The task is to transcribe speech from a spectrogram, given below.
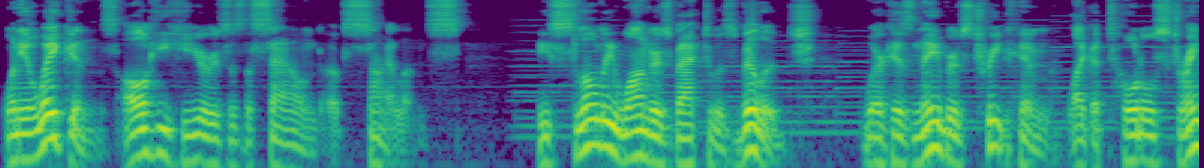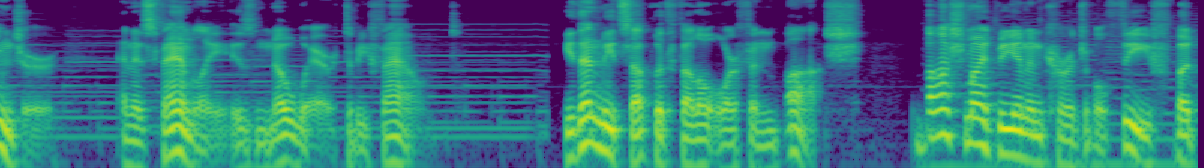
When he awakens, all he hears is the sound of silence. He slowly wanders back to his village, where his neighbors treat him like a total stranger, and his family is nowhere to be found. He then meets up with fellow orphan Bosch, Bosch might be an incorrigible thief, but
